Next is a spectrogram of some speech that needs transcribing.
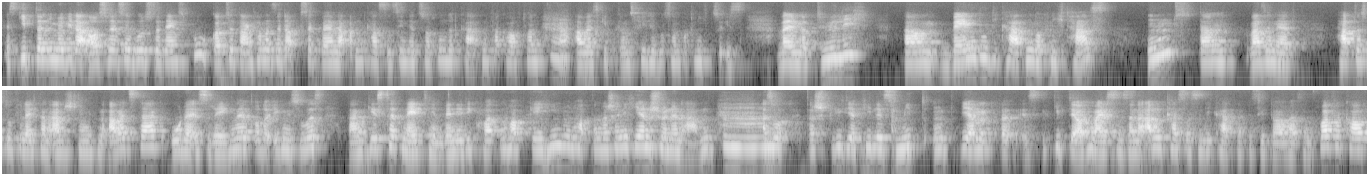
es gibt dann immer wieder Ausweise, wo du denkst, puh, Gott sei Dank haben wir es nicht abgesagt, weil in der Abendkasse sind jetzt noch 100 Karten verkauft worden. Ja. Aber es gibt ganz viele, wo es einfach nicht so ist. Weil natürlich, ähm, wenn du die Karten noch nicht hast und dann, weiß ich nicht, hattest du vielleicht einen anstrengenden Arbeitstag oder es regnet oder irgendwie sowas, dann gehst halt nicht hin. Wenn ihr die Karten habt, geh hin und habt dann wahrscheinlich eher einen schönen Abend. Mhm. Also da spielt ja vieles mit und wir haben, es gibt ja auch meistens eine Abendkasse, sind die Karten ein bisschen teurer als im Vorverkauf.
